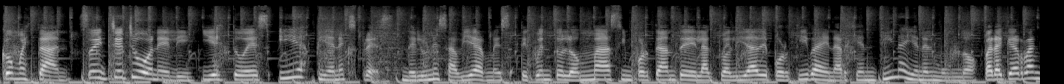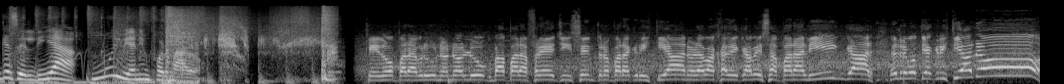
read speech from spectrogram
¿cómo están? Soy Chechu Bonelli y esto es ESPN Express. De lunes a viernes te cuento lo más importante de la actualidad deportiva en Argentina y en el mundo, para que arranques el día muy bien informado. Quedó para Bruno, no Luke, va para Freggi, centro para Cristiano, la baja de cabeza para Lingard, el rebote a Cristiano.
